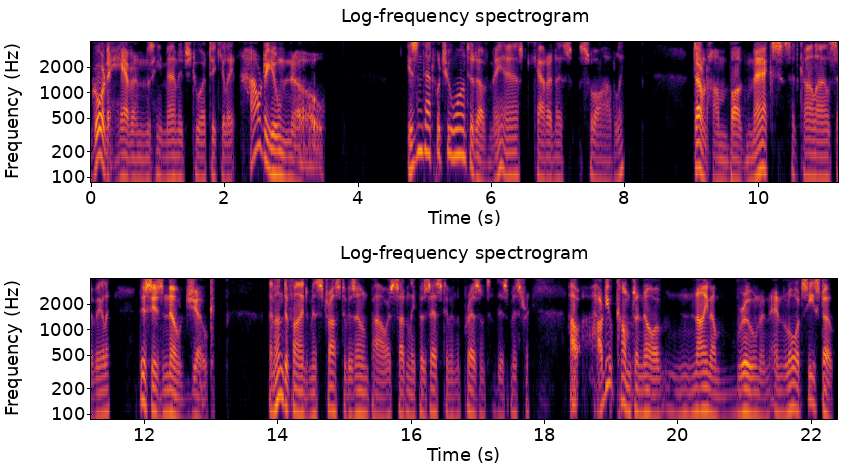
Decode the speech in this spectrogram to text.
"Good heavens!" he managed to articulate. "How do you know?" "Isn't that what you wanted of me?" asked Carrados suavely. "Don't humbug, Max," said Carlyle severely. "This is no joke." An undefined mistrust of his own powers suddenly possessed him in the presence of this mystery. "How how do you come to know of Nina Brun and Lord Seastoke?"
